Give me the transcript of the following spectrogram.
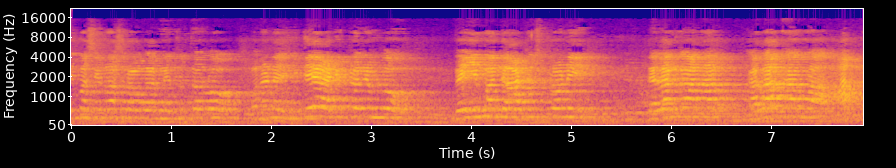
సింహ శ్రీనివాసరావు గారి నేతృత్వంలో మొన్ననే ఇదే ఆడిటోరియంలో వెయ్యి మంది ఆర్టిస్టులోని తెలంగాణ కళాకారుల ఆత్మ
